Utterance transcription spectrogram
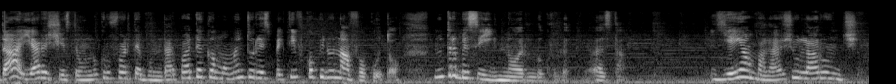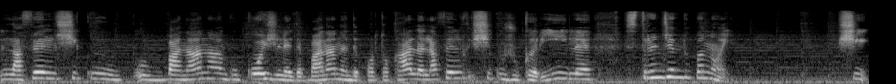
da, iarăși este un lucru foarte bun, dar poate că în momentul respectiv copilul n-a făcut-o. Nu trebuie să ignori lucrul ăsta iei ambalajul, arunci, la fel și cu uh, banana, cu cojile de banană, de portocală, la fel și cu jucăriile, strângem după noi. Și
